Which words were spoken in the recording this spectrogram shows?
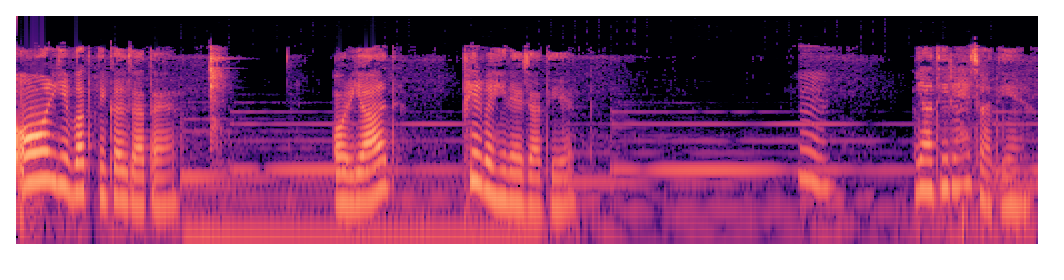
और ये वक्त निकल जाता है। और याद फिर वही रह जाती है। याद ही रह जाती हैं।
